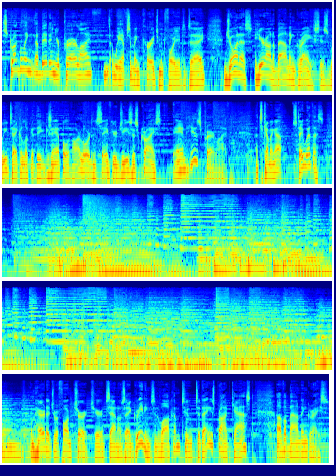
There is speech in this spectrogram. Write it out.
Struggling a bit in your prayer life? We have some encouragement for you today. Join us here on Abounding Grace as we take a look at the example of our Lord and Savior Jesus Christ and his prayer life. That's coming up. Stay with us. Heritage Reformed Church here in San Jose. Greetings and welcome to today's broadcast of Abounding Grace.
